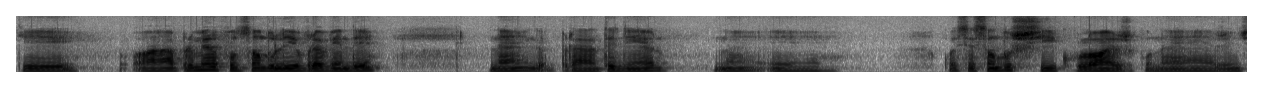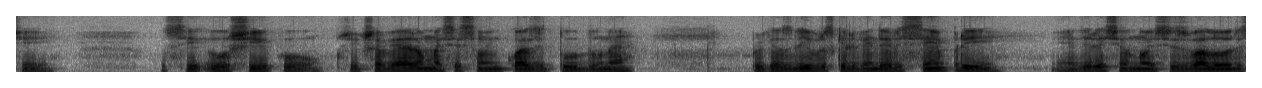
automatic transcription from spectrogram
que a primeira função do livro é vender, né? para ter dinheiro, né? E, com exceção do Chico, lógico, né? A gente o Chico, Chico Xavier é uma exceção em quase tudo, né? Porque os livros que ele vendeu, ele sempre é, direcionou esses valores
